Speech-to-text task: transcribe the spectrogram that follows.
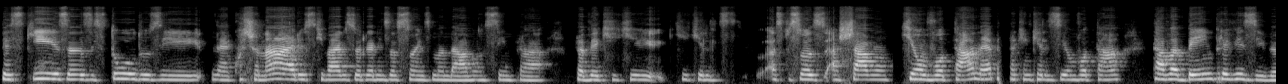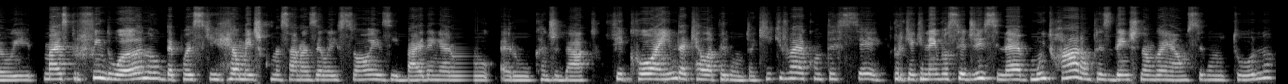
pesquisas, estudos e né, questionários que várias organizações mandavam assim para ver que, que, que, que eles as pessoas achavam que iam votar, né, para quem que eles iam votar, estava bem imprevisível. E mais para o fim do ano, depois que realmente começaram as eleições e Biden era o, era o candidato, ficou ainda aquela pergunta: o que, que vai acontecer? Porque, que nem você disse, né, muito raro um presidente não ganhar um segundo turno,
